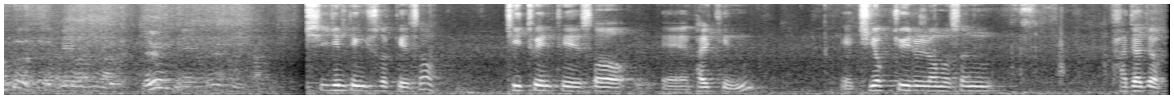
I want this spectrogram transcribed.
시진핑 주석께서 G20에서 밝힌 예, 지역주의를 넘어선 다자적,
